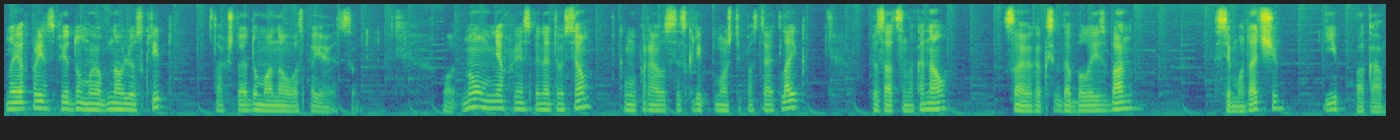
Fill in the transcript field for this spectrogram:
Но я, в принципе, думаю, обновлю скрипт. Так что я думаю, она у вас появится. Вот. Ну, у меня, в принципе, на этом все. Кому понравился скрипт, можете поставить лайк, подписаться на канал. С вами, как всегда, был Избан. Всем удачи и пока.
